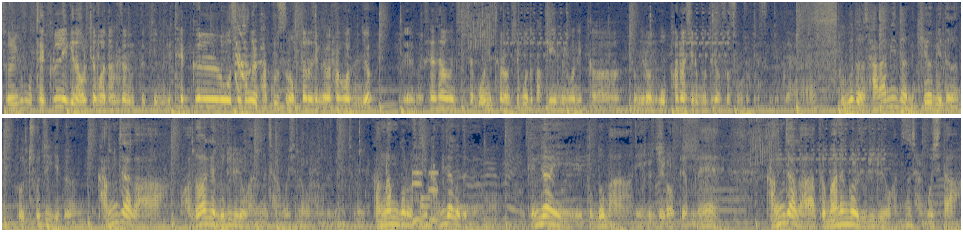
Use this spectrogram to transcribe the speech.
저는 이거 뭐 댓글 얘기 나올 때마다 항상 느끼는 게 댓글로 세상을 바꿀 수는 없다는 생각을 하거든요. 네, 세상은 진짜 모니터랑 키보드 밖에 있는 거니까 좀 이런 오판하시는 분들이 없었으면 좋겠습니다. 누구든 사람이든 기업이든 또 조직이든 강자가 과도하게 누리려고 하는 건 잘못이라고 보거든요. 저는 강남구는 사실 강자거든요. 굉장히 돈도 많이 있는 데기 때문에 강자가 더 많은 걸 누리려고 하는 건 잘못이다.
